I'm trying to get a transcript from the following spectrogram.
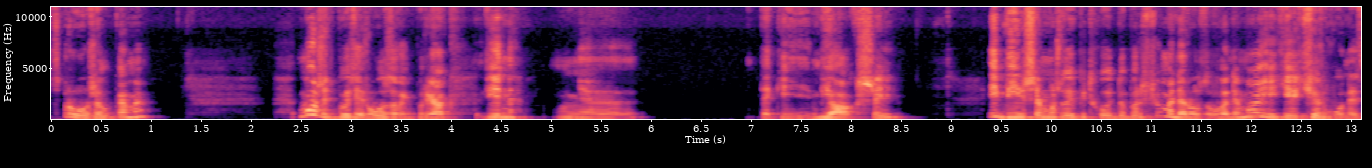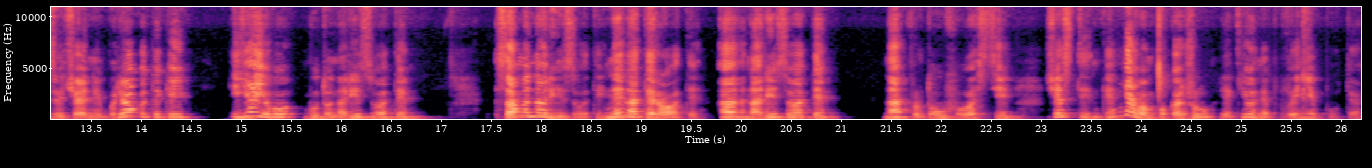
з прожилками. Може бути розовий буряк, він е, такий м'якший. І більше, можливо, підходить до борщу. У мене розового немає, є червоний звичайний буряк отакий. І я його буду нарізувати. Саме нарізувати, не натирати, а нарізувати на продовгувасті частинки. Я вам покажу, які вони повинні бути.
